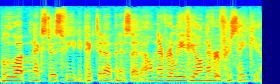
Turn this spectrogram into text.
blew up next to his feet, and he picked it up, and it said, I'll never leave you. I'll never forsake you.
